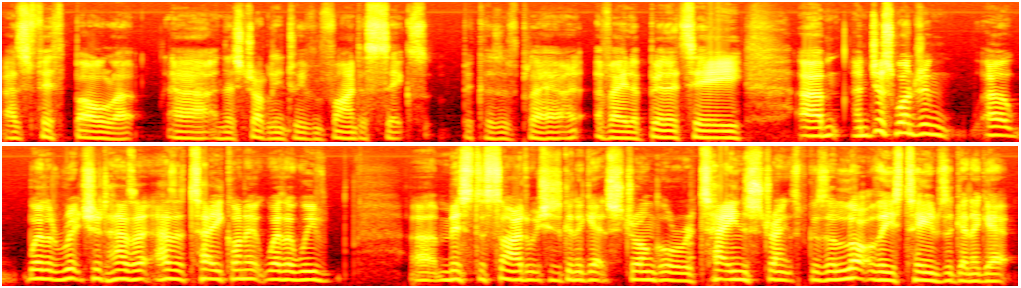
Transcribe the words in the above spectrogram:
as fifth bowler, uh, and they're struggling to even find a sixth because of player availability. Um, and just wondering uh, whether Richard has a has a take on it, whether we've uh, missed a side which is going to get stronger or retain strength, because a lot of these teams are going to get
